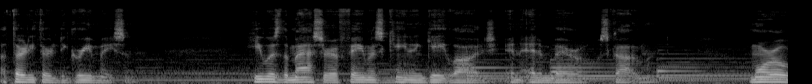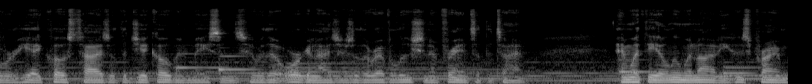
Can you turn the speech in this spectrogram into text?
a 33rd degree Mason. He was the master of famous Canongate Lodge in Edinburgh, Scotland. Moreover, he had close ties with the Jacobin Masons, who were the organizers of the revolution in France at the time, and with the Illuminati, whose prime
